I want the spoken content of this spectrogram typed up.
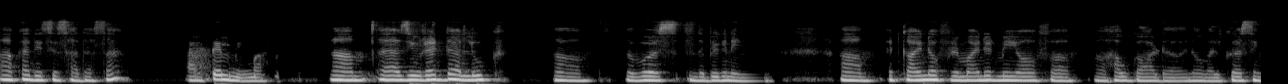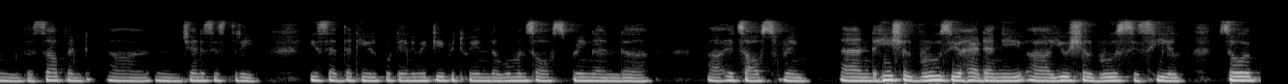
Akka, this is Hadassah. Uh, tell me, Ma. Um, as you read the Luke, um, the verse in the beginning, um, it kind of reminded me of uh, uh, how God, uh, you know, while cursing the serpent uh, in Genesis 3, he said that he will put enmity between the woman's offspring and uh, uh, its offspring. And he shall bruise your head, and he, uh, you shall bruise his heel. So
